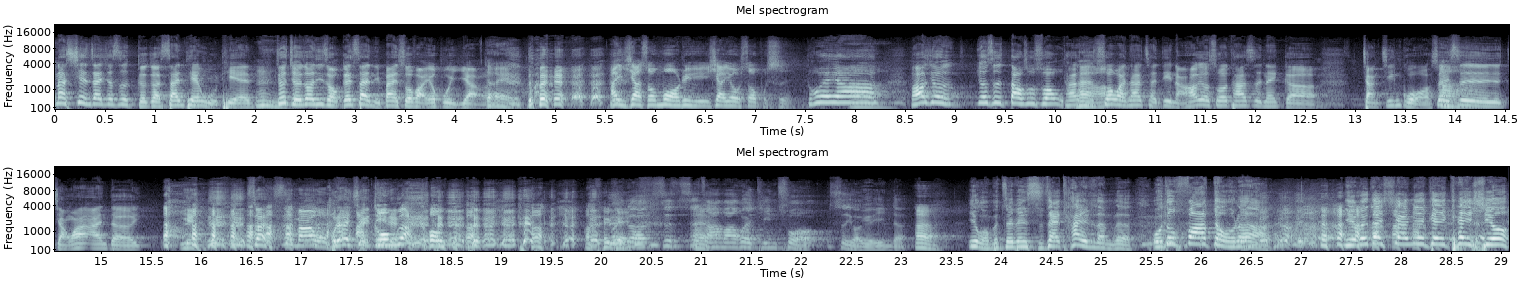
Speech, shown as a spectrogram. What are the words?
那现在就是隔个三天五天嗯，就觉得说你怎么跟上礼拜说法又不一样了。对。对，他一下说墨绿，一下又说不是。对呀、啊。然后就又是到处说，他说完他成定了，然后又说他是那个蒋经国，所以是蒋万安的，也 算是吗？我不太确定。公啊公。那个是是他妈会听错是有原因的，嗯，因为我们这边实在太冷了，我都发抖了。你们在下面可以退休，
